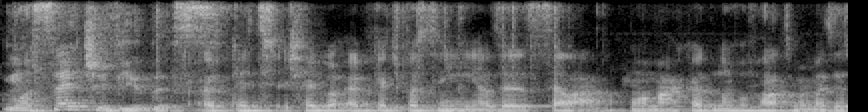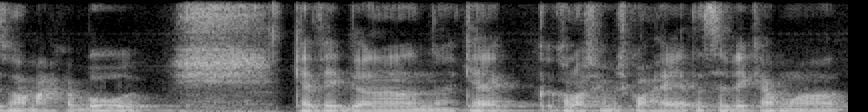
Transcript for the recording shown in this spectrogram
Umas sete vidas. É porque chegou, é porque, tipo assim, às vezes, sei lá, uma marca, não vou falar também, mas às vezes uma marca boa, que é vegana, que é ecologicamente correta, você vê que é uma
